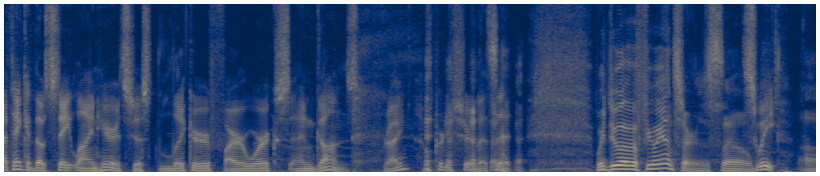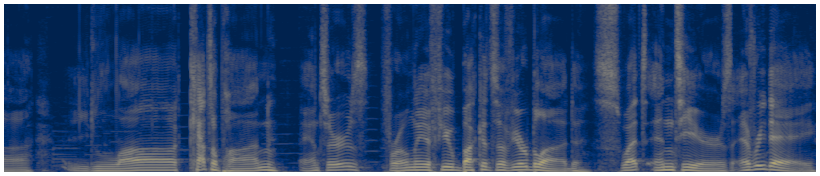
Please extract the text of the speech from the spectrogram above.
I think at the state line here, it's just liquor, fireworks, and guns, right? I'm pretty sure that's it. We do have a few answers. So Sweet. Uh, La Catapon answers For only a few buckets of your blood, sweat, and tears every day,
